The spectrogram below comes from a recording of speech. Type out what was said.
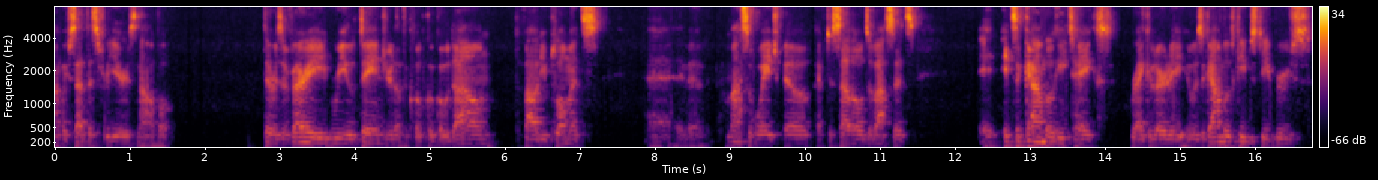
And we've said this for years now, but there is a very real danger that the club could go down, the value plummets, uh, massive wage bill, have to sell loads of assets. It, it's a gamble he takes regularly. It was a gamble to keep Steve Bruce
